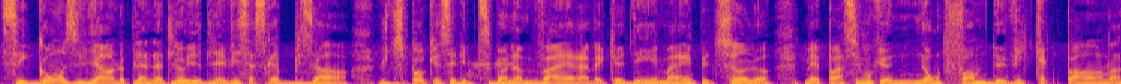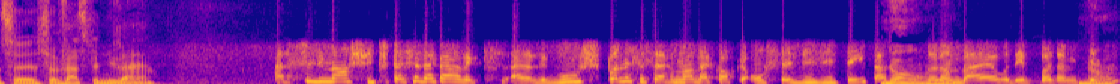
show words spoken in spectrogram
ces gonzillards de planètes-là, il y a de la vie, ça serait bizarre. Je dis pas que c'est des petits bonhommes verts avec euh, des mains et tout ça, là, mais pensez-vous qu'il y a une autre forme de vie quelque part dans ce, vaste univers? Absolument, je suis tout à fait d'accord avec avec vous. Je suis pas nécessairement d'accord qu'on se fait visiter par des bonhommes verts ou des bonhommes gris,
